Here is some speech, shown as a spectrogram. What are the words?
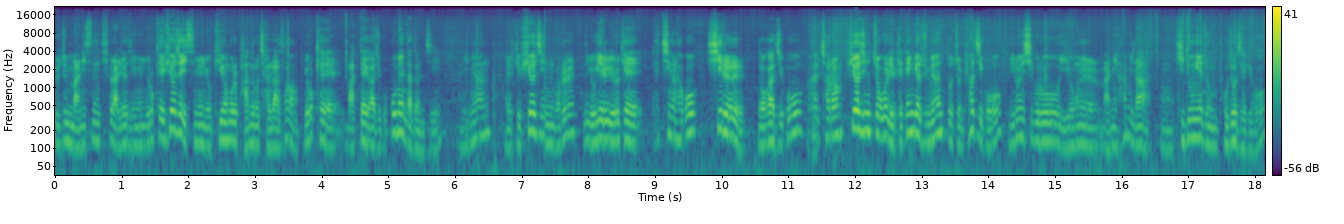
요즘 많이 쓰는 팁을 알려드리면 이렇게 휘어져 있으면 요 귀연골을 반으로 잘라서 이렇게 맞대 가지고 꼬맨다든지 아니면 이렇게 휘어진 거를 여기를 이렇게 해칭을 하고 실을 넣어가지고 활처럼 휘어진 쪽을 이렇게 당겨주면 또 좀 펴지고 이런 식으로 이용을 많이 합니다. 어, 기둥의 좀 보조 재료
